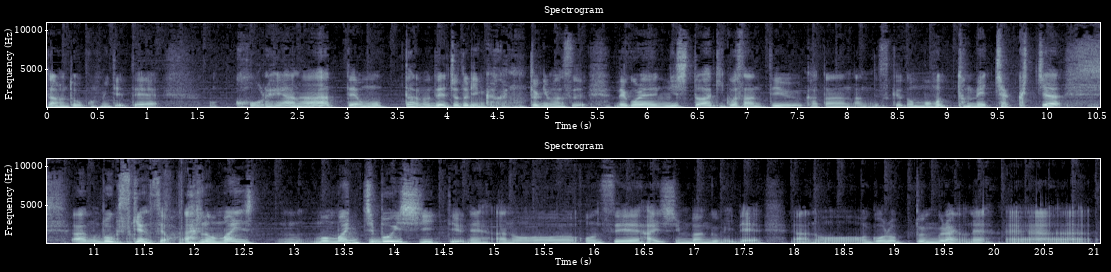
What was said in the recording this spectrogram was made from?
ターの投稿見ててこれやなって思ったのでちょっとリンク貼っときますでこれ西戸明子さんっていう方なんですけどもうほんとめちゃくちゃあの僕好きなんですよ あの毎日もう毎日 Voicy っていうね、あの音声配信番組で、あの5、6分ぐらいのね、えー、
